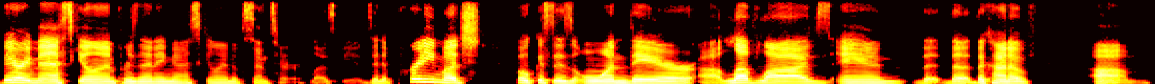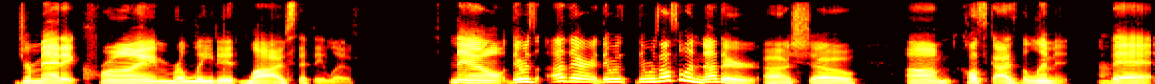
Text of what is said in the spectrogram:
very masculine presenting masculine of center lesbians. And it pretty much focuses on their uh, love lives and the the the kind of um, dramatic crime related lives that they live. Now there was other there was there was also another uh, show um, called Sky's the Limit mm. that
